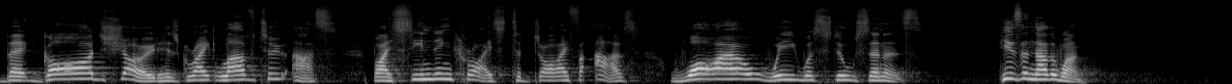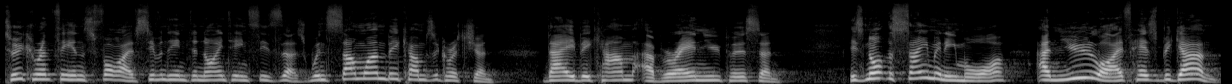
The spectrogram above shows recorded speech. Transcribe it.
But God showed his great love to us by sending Christ to die for us while we were still sinners. Here's another one. 2 Corinthians 5 17 to 19 says this When someone becomes a Christian, they become a brand new person. He's not the same anymore. A new life has begun.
